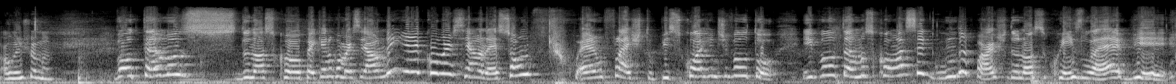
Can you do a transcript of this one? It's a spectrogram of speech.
Alguém chama. Voltamos do nosso pequeno comercial. Nem é comercial, né? É só um. É um flash. Tu piscou, a gente voltou. E voltamos com a segunda parte do nosso Queens Lab.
